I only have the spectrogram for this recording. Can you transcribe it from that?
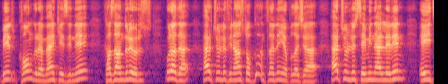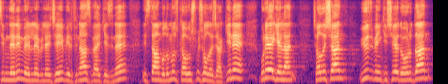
bir kongre merkezini kazandırıyoruz. Burada her türlü finans toplantılarının yapılacağı, her türlü seminerlerin, eğitimlerin verilebileceği bir finans merkezine İstanbul'umuz kavuşmuş olacak. Yine buraya gelen çalışan 100 bin kişiye doğrudan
